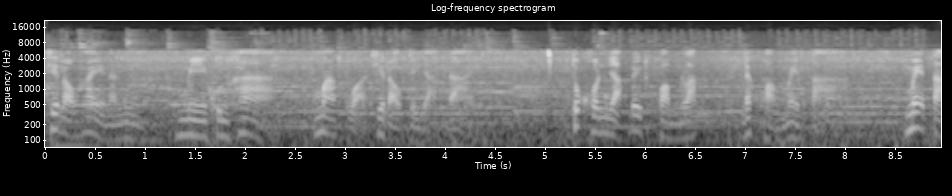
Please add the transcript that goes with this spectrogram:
ที่เราให้นั้นมีคุณค่ามากกว่าที่เราจะอยากได้ ทุกคนอยากได้ความรักและความเมตตา เมตตา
